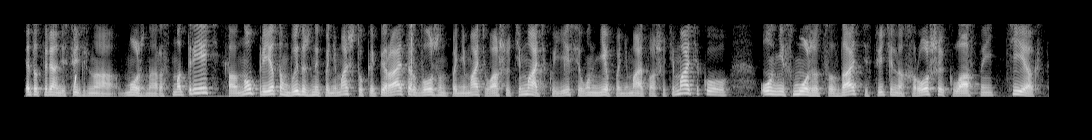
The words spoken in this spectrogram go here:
Этот вариант действительно можно рассмотреть, но при этом вы должны понимать, что копирайтер должен понимать вашу тематику. Если он не понимает вашу тематику, он не сможет создать действительно хороший, классный текст.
